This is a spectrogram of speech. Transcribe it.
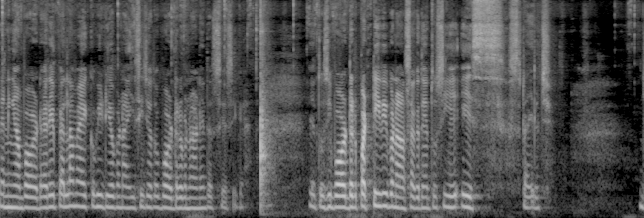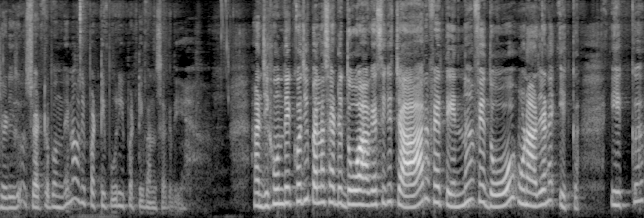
ਧਨੀਆ ਬਾਰਡਰ ਇਹ ਪਹਿਲਾਂ ਮੈਂ ਇੱਕ ਵੀਡੀਓ ਬਣਾਈ ਸੀ ਜਦੋਂ ਬਾਰਡਰ ਬਣਾਉਣੇ ਦੱਸੇ ਸੀਗੇ। ਇਹ ਤੁਸੀਂ ਬਾਰਡਰ ਪੱਟੀ ਵੀ ਬਣਾ ਸਕਦੇ ਹੋ ਤੁਸੀਂ ਇਹ ਇਸ ਸਟਾਈਲ 'ਚ। ਜਿਹੜੀ ਸਵੈਟਰ ਬੁਣਦੇ ਨਾ, ਉਹਦੀ ਪੱਟੀ ਪੂਰੀ ਪੱਟੀ ਬਣ ਸਕਦੀ ਹੈ। ਹਾਂਜੀ, ਹੁਣ ਦੇਖੋ ਜੀ, ਪਹਿਲਾਂ ਸਾਡੇ ਦੋ ਆ ਗਏ ਸੀਗੇ, ਚਾਰ, ਫਿਰ ਤਿੰਨ, ਫਿਰ ਦੋ, ਹੁਣ ਆ ਜਾਣੇ ਇੱਕ। ਇੱਕ,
